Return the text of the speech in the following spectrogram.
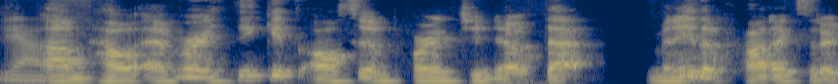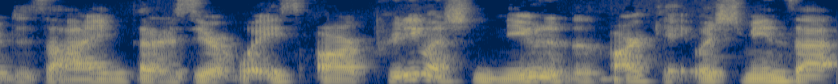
Yeah. Um, however i think it's also important to note that many of the products that are designed that are zero waste are pretty much new to the market, which means that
